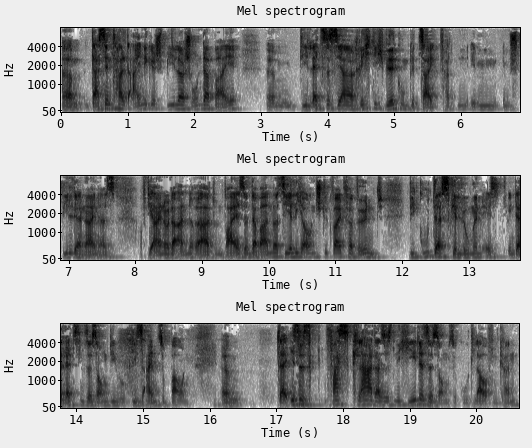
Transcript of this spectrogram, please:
Ähm, das sind halt einige Spieler schon dabei, ähm, die letztes Jahr richtig Wirkung gezeigt hatten im, im Spiel der Niners auf die eine oder andere Art und Weise. Und da waren wir sicherlich auch ein Stück weit verwöhnt, wie gut das gelungen ist, in der letzten Saison die Rookies einzubauen. Ähm, da ist es fast klar, dass es nicht jede Saison so gut laufen kann.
